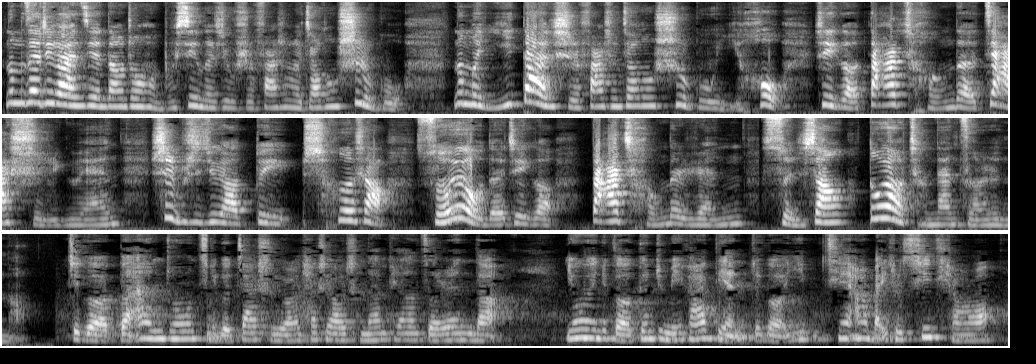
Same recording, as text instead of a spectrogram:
那么在这个案件当中，很不幸的就是发生了交通事故。那么一旦是发生交通事故以后，这个搭乘的驾驶员是不是就要对车上所有的这个？搭乘的人损伤都要承担责任呢？这个本案中，这个驾驶员他是要承担赔偿责任的，因为这个根据民法典这个一千二百一十七条，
